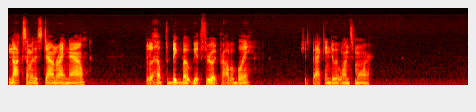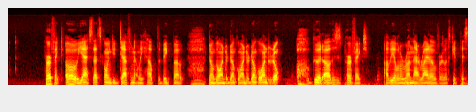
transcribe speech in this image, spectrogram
knock some of this down right now. It'll help the big boat get through it, probably. Just back into it once more. Perfect. Oh, yes, that's going to definitely help the big boat. don't go under, don't go under, don't go under, don't. Oh, good. Oh, this is perfect. I'll be able to run that right over. Let's get this.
